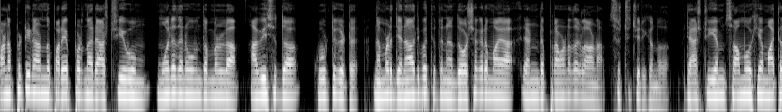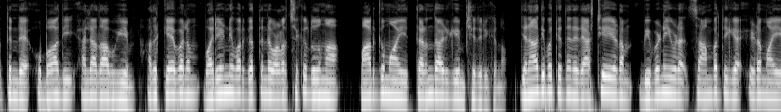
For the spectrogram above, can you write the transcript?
പണപ്പെട്ടിയിലാണെന്ന് പറയപ്പെടുന്ന രാഷ്ട്രീയവും മൂലധനവും തമ്മിലുള്ള അവിശുദ്ധ കൂട്ടുകെട്ട് നമ്മുടെ ജനാധിപത്യത്തിന് ദോഷകരമായ രണ്ട് പ്രവണതകളാണ് സൃഷ്ടിച്ചിരിക്കുന്നത്. രാഷ്ട്രീയം സാമൂഹ്യ മാറ്റത്തിന്റെ ഉപാധി അല്ലാതാവുകയും അത് കേവലം വരേണ്യവർഗത്തിന്റെ വളർച്ചയ്ക്കുതുന്ന മാർഗമായി തരംതാഴുകയും ചെയ്തിരിക്കുന്നു. ജനാധിപത്യത്തിന്റെ രാഷ്ട്രീയ ഇടം വിപണിയുടെ സാമ്പത്തിക ഇടമായി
